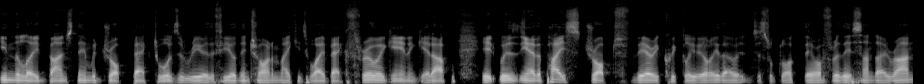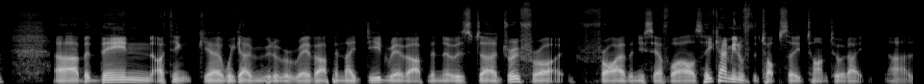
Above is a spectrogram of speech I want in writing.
in the lead bunch, then would drop back towards the rear of the field, then try to make his way back through again and get up. It was, you know, the pace dropped very quickly early, though it just looked like they're off for their Sunday run. Uh, but then I think uh, we gave him a bit of a rev up, and they did rev up, and it was uh, Drew Fry, Fryer, the New South Wales. He came in with the top seed time too at eight uh,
